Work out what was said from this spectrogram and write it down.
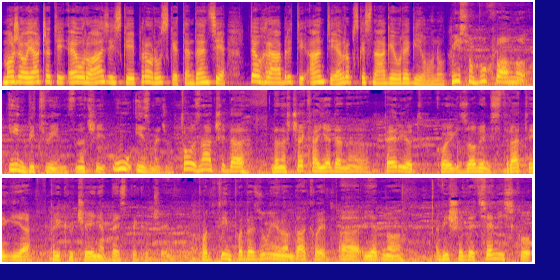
može ojačati euroazijske i proruske tendencije te ohrabriti antievropske snage u regionu. Mi smo bukvalno in between, znači u između. To znači da, da nas čeka jedan e, period kojeg zovem strategija priključenja bez priključenja. Pod tim podrazumijevam dakle e, jedno više decenijsko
